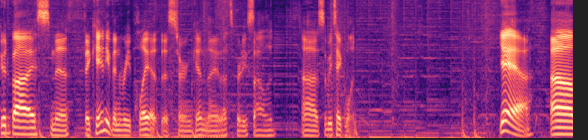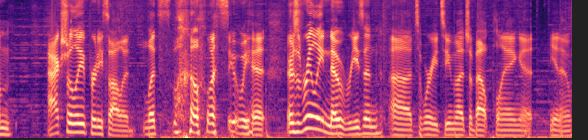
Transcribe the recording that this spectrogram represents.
Goodbye, Smith. They can't even replay it this turn, can they? That's pretty solid. Uh, so we take one. Yeah. Um, actually, pretty solid. Let's let's see what we hit. There's really no reason uh, to worry too much about playing at you know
